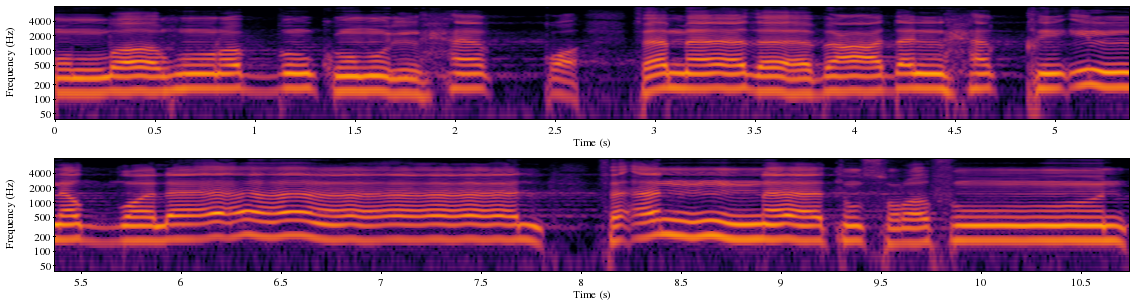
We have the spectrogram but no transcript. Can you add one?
الله ربكم الحق فماذا بعد الحق إلا الضلال فأنا تصرفون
